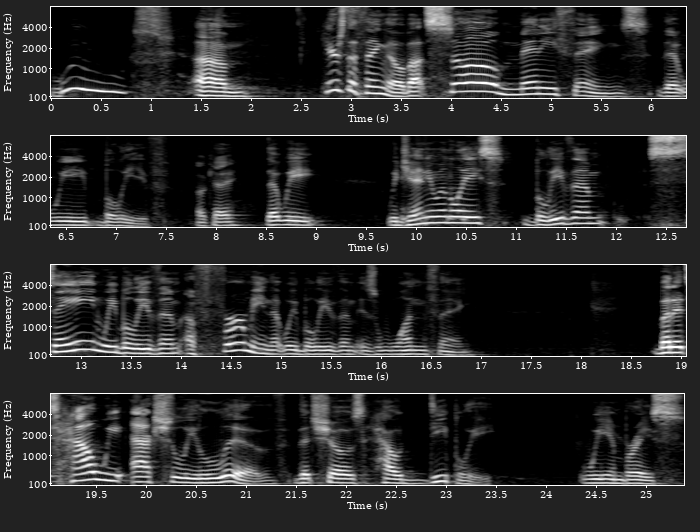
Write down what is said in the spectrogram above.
Woo. Um, here's the thing, though, about so many things that we believe, okay? That we, we genuinely believe them. Saying we believe them, affirming that we believe them is one thing but it's how we actually live that shows how deeply we embrace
